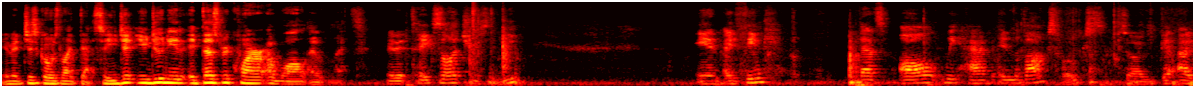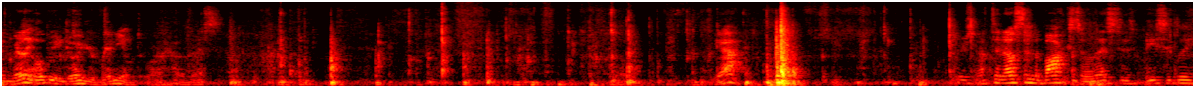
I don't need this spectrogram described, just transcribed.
And it just goes like that. So you, just, you do need, it does require a wall outlet. And it takes electricity. And I think that's all we have in the box, folks. So I, I really hope you enjoyed your radio tour of this. Yeah. There's nothing else in the box, so this is basically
